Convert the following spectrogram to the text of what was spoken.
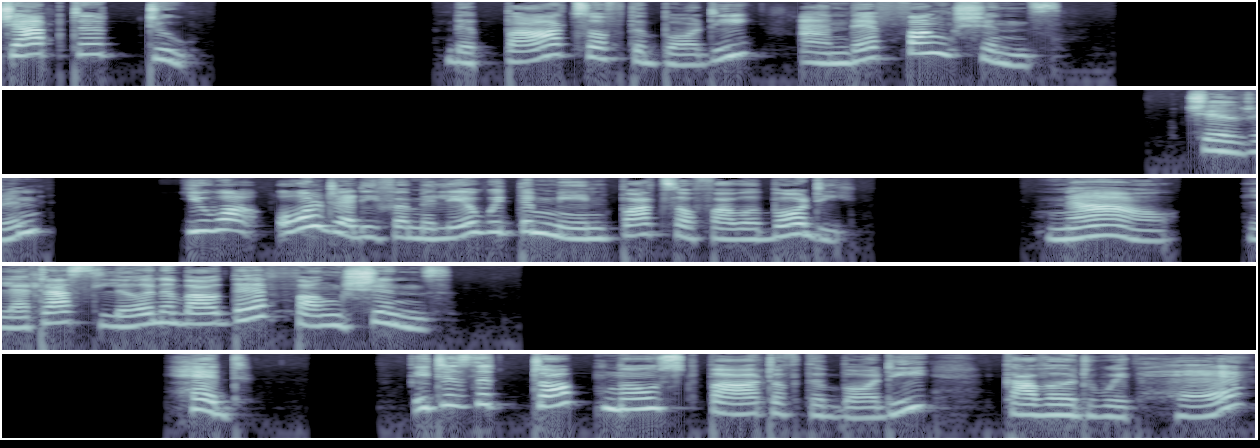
Chapter 2 The parts of the body and their functions. Children, you are already familiar with the main parts of our body. Now, let us learn about their functions. Head. It is the topmost part of the body covered with hair,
